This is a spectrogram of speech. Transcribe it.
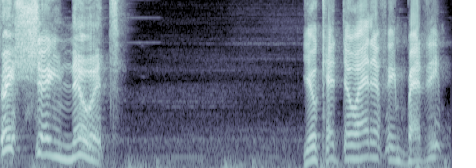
Fishing knew it! You can't do anything, Betty.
